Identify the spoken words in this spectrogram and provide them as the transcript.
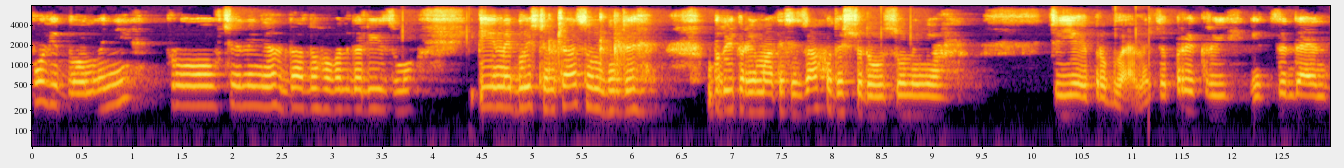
повідомлені про вчинення даного вандалізму, і найближчим часом буде, будуть прийматися заходи щодо усунення цієї проблеми. Це прикрий інцидент,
